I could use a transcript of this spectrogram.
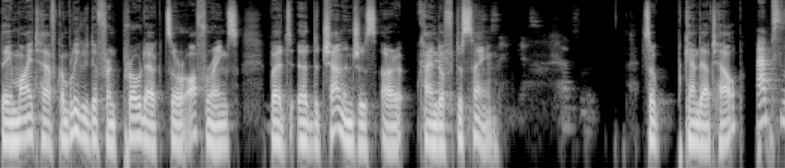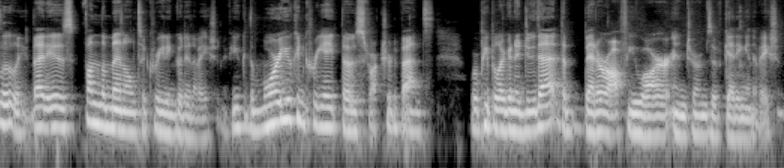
they might have completely different products or offerings, but uh, the challenges are kind of the same. So can that help? Absolutely. That is fundamental to creating good innovation. If you the more you can create those structured events where people are going to do that, the better off you are in terms of getting innovation.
